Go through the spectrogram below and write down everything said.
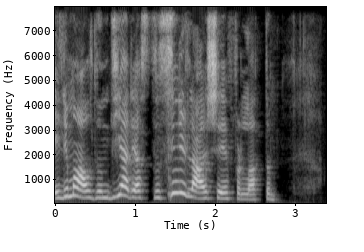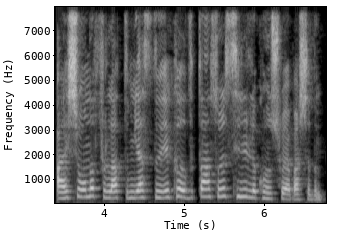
Elime aldığım diğer yastığı sinirle Ayşe'ye fırlattım. Ayşe ona fırlattım yastığı yakaladıktan sonra sinirle konuşmaya başladım.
